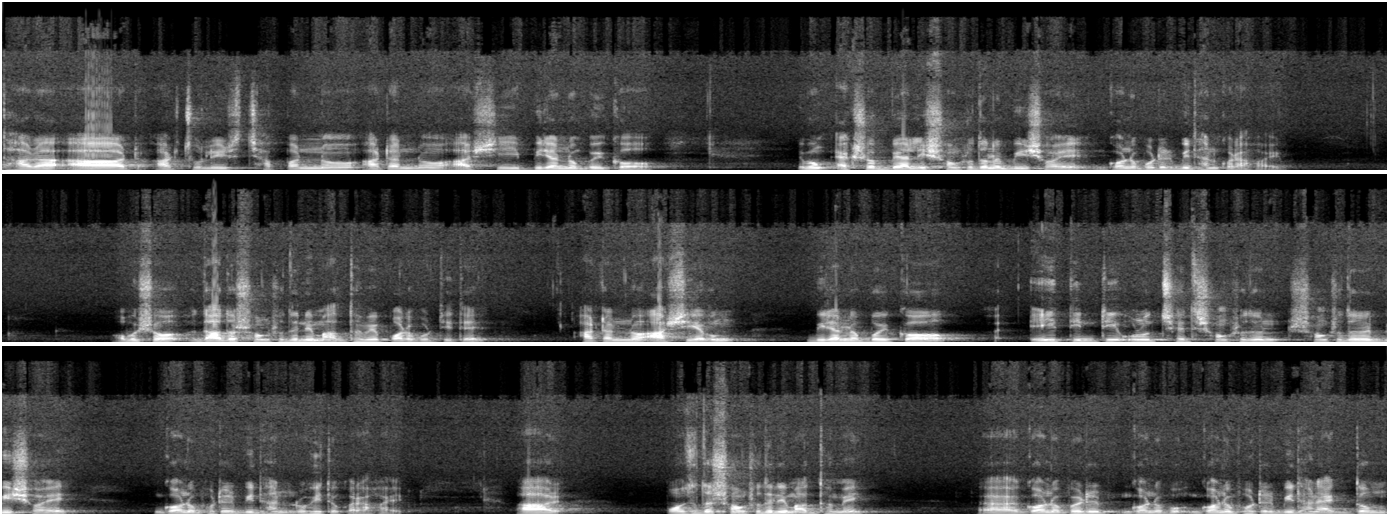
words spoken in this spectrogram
ধারা আট, আটচল্লিশ, ছাপ্পান্ন, আটান্ন, আশি, বিরানব্বই ক এবং একশো বিয়াল্লিশ সংশোধনের বিষয়ে গণভোটের বিধান করা হয়। অবশ্য দ্বাদশ সংশোধনীর মাধ্যমে পরবর্তীতে আটান্ন, আশি এবং বিরানব্বই ক এই তিনটি অনুচ্ছেদ সংশোধন সংশোধনের বিষয়ে গণভোটের বিধান রহিত করা হয়। আর পঞ্চদশ সংশোধনীর মাধ্যমে গণভোটের গণভ- গণভোটের বিধান একদম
